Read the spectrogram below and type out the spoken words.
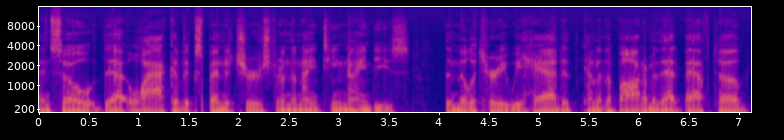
And so that lack of expenditures during the 1990s, the military we had at kind of the bottom of that bathtub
